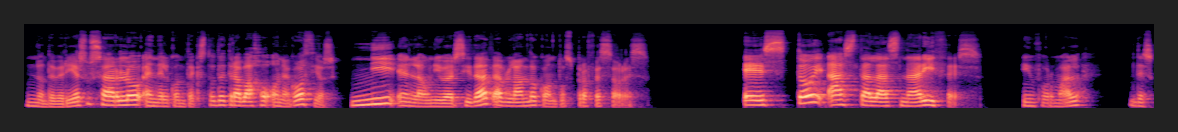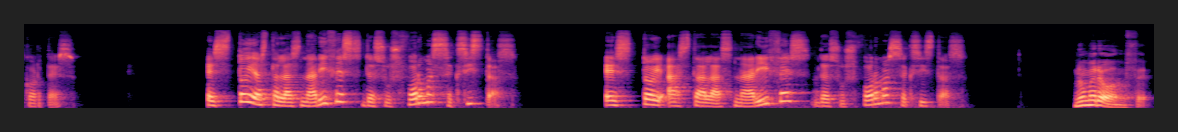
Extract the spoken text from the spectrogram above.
No deberías usarlo en el contexto de trabajo o negocios, ni en la universidad hablando con tus profesores. Estoy hasta las narices. Informal, descortés. Estoy hasta las narices de sus formas sexistas. Estoy hasta las narices de sus formas sexistas. Número 11.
